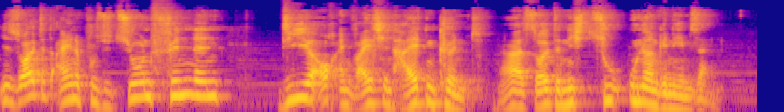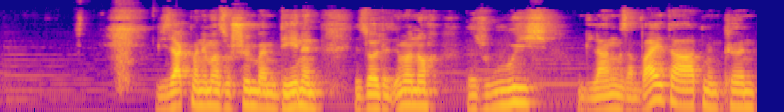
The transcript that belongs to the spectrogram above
ihr solltet eine Position finden, die ihr auch ein Weilchen halten könnt. Ja, es sollte nicht zu unangenehm sein. Wie sagt man immer so schön beim Dehnen, ihr solltet immer noch ruhig und langsam weiteratmen können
